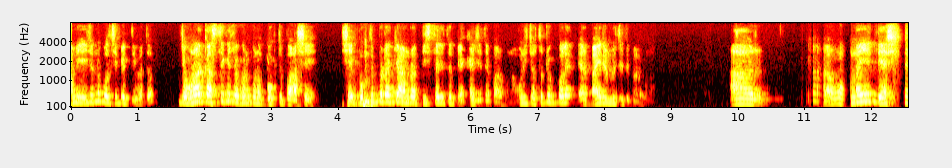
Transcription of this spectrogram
আমি এই জন্য বলছি ব্যক্তিগত যে ওনার কাছ থেকে যখন কোনো বক্তব্য আসে, সেই বক্তব্যটাকে আমরা বিস্তারিত ব্যাখ্যায় যেতে পারব না। উনি যতটুকু বলে, এর বাইরে আমরা যেতে পারব না। আর উনি দেশে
